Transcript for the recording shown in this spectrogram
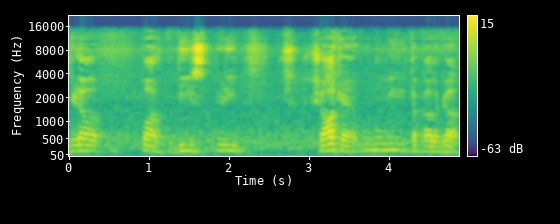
ਜਿਹੜਾ ਭਾਰਤ ਦੀ ਜਿਹੜੀ ਸ਼ਾਖ ਹੈ, ਉਹਨੂੰ ਵੀ ਧੱਕਾ ਲੱਗਾ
